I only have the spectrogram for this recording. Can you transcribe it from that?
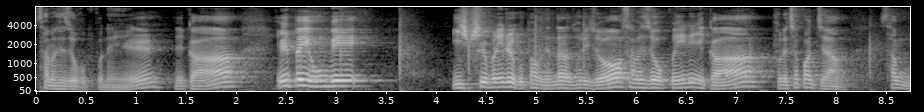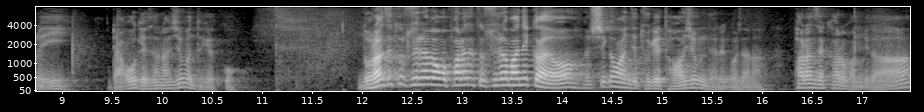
3의 세제곱분의 1 그러니까 1 빼기 공비 27분의 1을 곱하면 된다는 소리죠 3의 세제곱분의 1이니까 분의 첫 번째 항 3분의 2라고 계산하시면 되겠고 노란색도 수렴하고 파란색도 수렴하니까요. 시그마 이제 두 개 더 하시면 되는 거잖아. 파란색 하러 갑니다.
